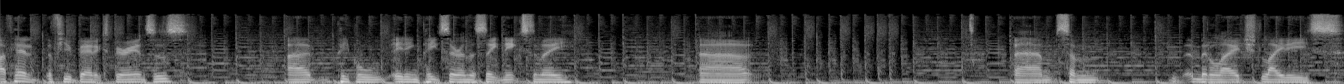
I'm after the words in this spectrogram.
I've had a few bad experiences. Uh, people eating pizza in the seat next to me. Uh, um, some middle-aged ladies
